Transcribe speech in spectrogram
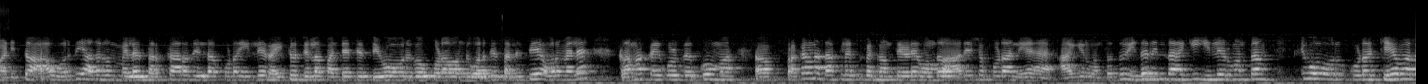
ಮಾಡಿತ್ತು. ಆ ವರದಿ ಆಧಾರದ ಮೇಲೆ ಸರ್ಕಾರದಿಂದ ಕೂಡ ಇಲ್ಲಿ ರಾಯಚೂರು ಜಿಲ್ಲಾ ಪಂಚಾಯತಿ ಸಿಒ ಅವರಿಗೂ ಕೂಡ ಒಂದು ವರದಿ ಸಲ್ಲಿಸಿ ಅವರ ಮೇಲೆ ಕ್ರಮ ಕೈಗೊಳ್ಬೇಕು. ಪ್ರಕರಣ ದಾಖಲಿಸಬೇಕು ಅಂತ ಹೇಳಿ ಒಂದು ಆದೇಶ ಕೂಡ ಆಗಿರುವಂತದ್ದು ಇದರಿಂದಾಗಿ ಇಲ್ಲಿರುವಂತ ಸಿಒ ಅವರು ಕೂಡ ಕೇವಲ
